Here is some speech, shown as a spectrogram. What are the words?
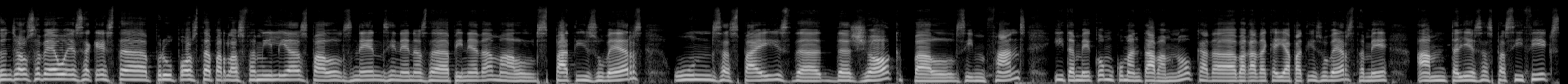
Doncs ja ho sabeu, és aquesta proposta per les famílies, pels nens i nenes de Pineda amb els patis oberts, uns espais de, de joc pels infants i també, com comentàvem, no? cada vegada que hi ha patis oberts, també amb tallers específics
